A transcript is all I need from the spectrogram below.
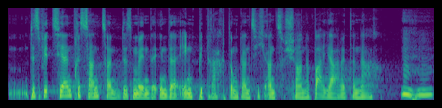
das wird sehr interessant sein, das mal in der, in der Endbetrachtung dann sich anzuschauen, ein paar Jahre danach. Mhm.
